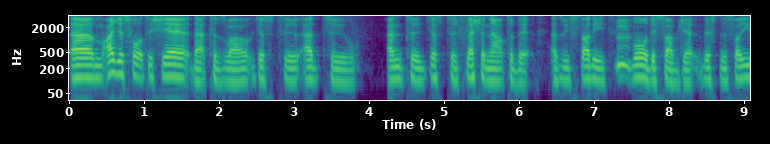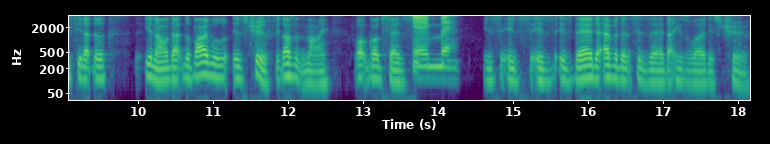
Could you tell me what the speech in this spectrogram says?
um, I just thought to share that as well, just to add to and to just to fleshing out a bit as we study more this subject, listeners. So you see that the you know that the Bible is truth; it doesn't lie. What God says Amen. is is is is there. The evidence is there that His word is true,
